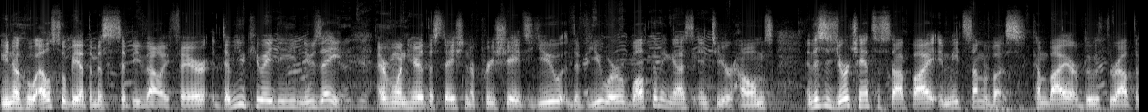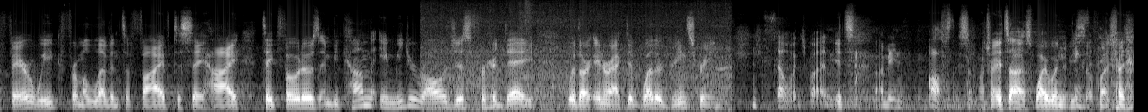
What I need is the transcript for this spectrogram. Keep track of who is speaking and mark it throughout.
Speaker 1: You know who else will be at the Mississippi Valley Fair? WQAD News 8. Everyone here at the station appreciates you, the viewer, welcoming us into your homes. And this is your chance to stop by and meet some of us. Come by our booth throughout the fair week from 11 to 5 to say hi, take photos, and become a meteorologist for a day with our interactive weather green screen.
Speaker 2: So much fun.
Speaker 1: It's, I mean, awfully so much fun. It's us. Why wouldn't it be so much fun?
